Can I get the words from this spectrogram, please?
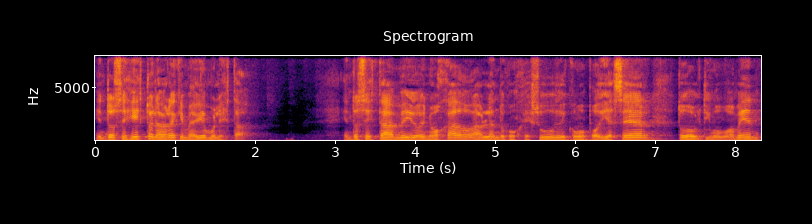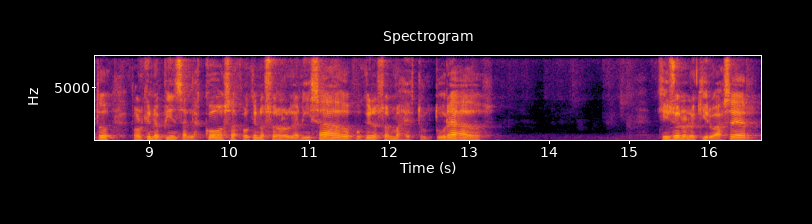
Entonces esto la verdad que me había molestado. Entonces estaba medio enojado hablando con Jesús de cómo podía ser, todo último momento, por qué no piensan las cosas, por qué no son organizados, por qué no son más estructurados, que yo no lo quiero hacer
